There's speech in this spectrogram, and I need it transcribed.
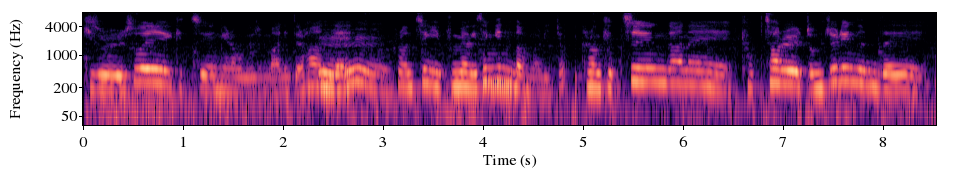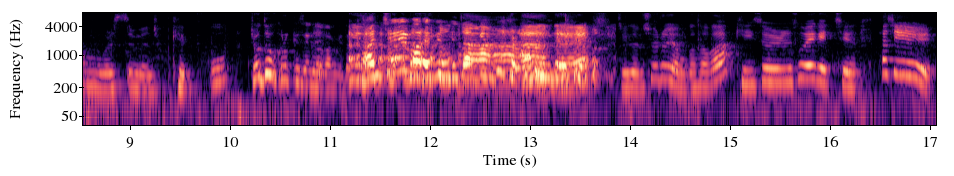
기술 소외 계층이라고 요즘 많이들 하는데 음. 그런 층이 분명히 생긴단 말이죠. 그런 계층 간의 격차를 좀 줄이는데 한몫을 했으면 좋겠고 저도 그렇게 생각합니다. 단체의 바람입니다. 아, 네. 지금 슈루 연구소가 기술 소외 계층 사실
